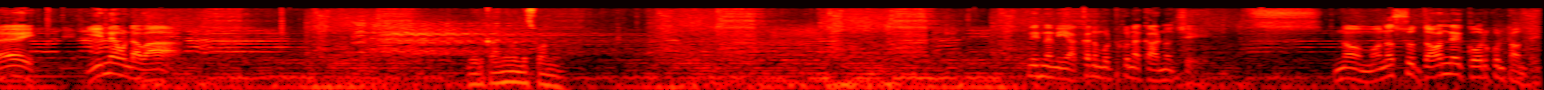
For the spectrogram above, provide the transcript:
రేయ్ ఈయనే ఉండవా? మీరు కానివ్వండి స్వామి. నిన్న నీ అక్కను ముట్టుకున్న కాడ నుంచి నా మనస్సు దాన్నే కోరుకుంటోంది.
